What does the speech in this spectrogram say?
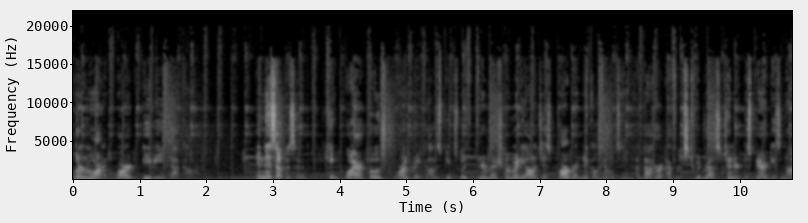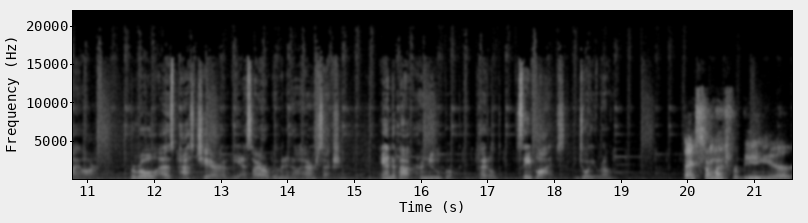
Learn more at bardpv.com. In this episode, Kinked Wire host Warren Krackov speaks with interventional radiologist Barbara Nickel Hamilton about her efforts to address gender disparities in IR, her role as past chair of the SIR Women in IR section, and about her new book titled Save Lives, Enjoy Your Own. Thanks so much for being here.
